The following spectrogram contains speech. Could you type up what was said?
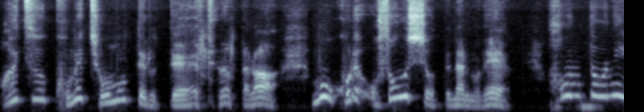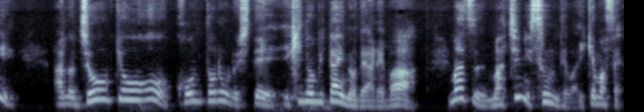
あいつ米超持ってるって ってなったら、もうこれ襲うっしょってなるので、本当にあの状況をコントロールして生き延びたいのであれば、まず街に住んではいけません。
